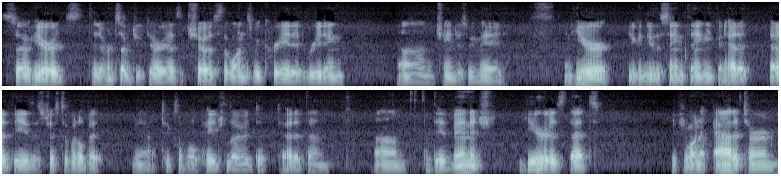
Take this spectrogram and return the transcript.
So here it's the different subject areas. It shows the ones we created, reading, uh, the changes we made. And here you can do the same thing. You can edit edit these. It's just a little bit, you know, it takes a whole page load to, to edit them. Um, but the advantage here is that if you want to add a term,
